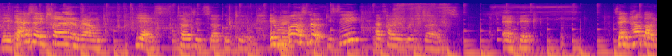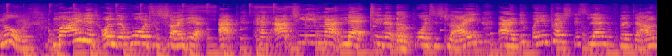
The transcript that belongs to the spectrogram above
they bump. It also turn around. Yes, turns in circle too. In reverse, look, you see? That's how it reverse. Epic. So how about yours? Mine is on the water slide. It can actually magnet to the water slide and when you press this lever down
